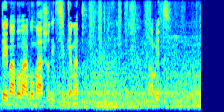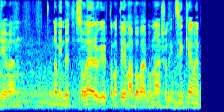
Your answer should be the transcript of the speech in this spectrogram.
témába vágó második cikkemet, amit nyilván, na mindegy, szóval erről írtam a témába vágó második cikkemet,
